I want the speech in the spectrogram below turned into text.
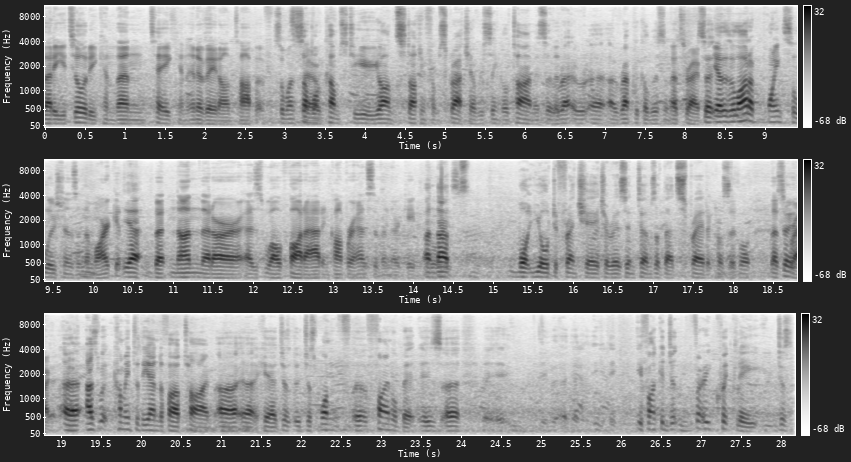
that a utility can then take and innovate on top of. So when someone comes to you, you aren't starting from scratch every single time. It's a, re- a, a replicable business. That's right. So yeah, there's a lot of point solutions in the market, Yeah. but none that are as well thought out and comprehensive in their capabilities. and that's what your differentiator is in terms of that spread across the board. that's so, correct. Uh, as we're coming to the end of our time uh, uh, here, just, just one f- uh, final bit is. If I could just very quickly, just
